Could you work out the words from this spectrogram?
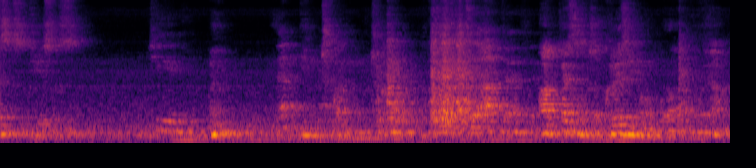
앞에 썼어, 뒤에 썼어. 뒤에. 응? 네? 이 두가 두가 그 앞에 앞에. 앞에 썼죠. 그래서 이거는 뭐라고 하는 거예요?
